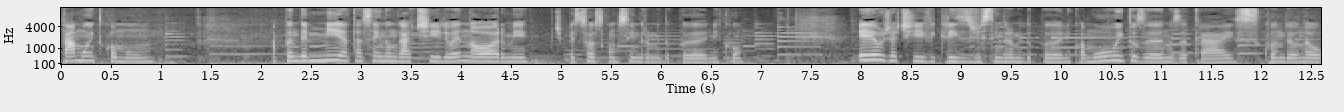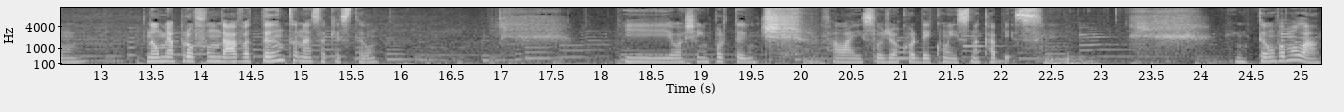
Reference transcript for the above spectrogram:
tá muito comum. A pandemia está sendo um gatilho enorme de pessoas com síndrome do pânico. Eu já tive crise de síndrome do pânico há muitos anos atrás, quando eu não, não me aprofundava tanto nessa questão. E eu achei importante falar isso. Hoje eu acordei com isso na cabeça. Então vamos lá.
